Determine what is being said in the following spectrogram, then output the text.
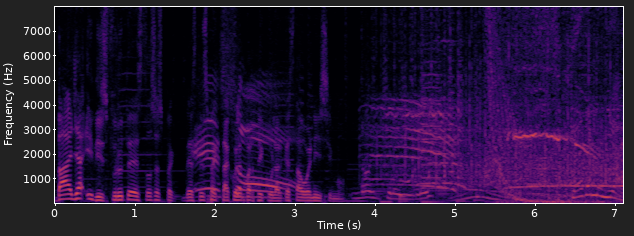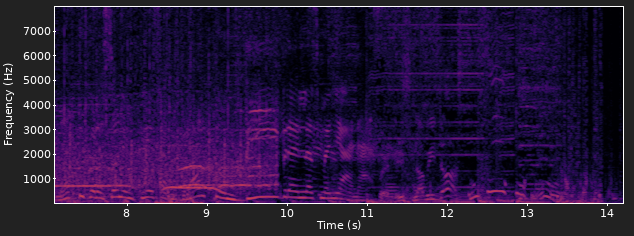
vaya y disfrute de, estos de este espectáculo en particular que está buenísimo. No, increíble. Cada mañana tu corazón empieza a vibrar con Vibra en las mañanas. ¡Feliz Navidad! Uh -huh.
